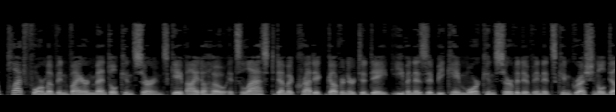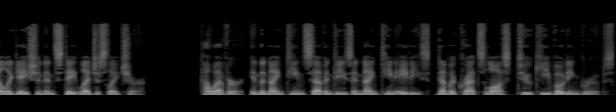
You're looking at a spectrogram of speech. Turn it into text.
A platform of environmental concerns gave Idaho its last Democratic governor to date even as it became more conservative in its congressional delegation and state legislature. However, in the 1970s and 1980s, Democrats lost two key voting groups.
